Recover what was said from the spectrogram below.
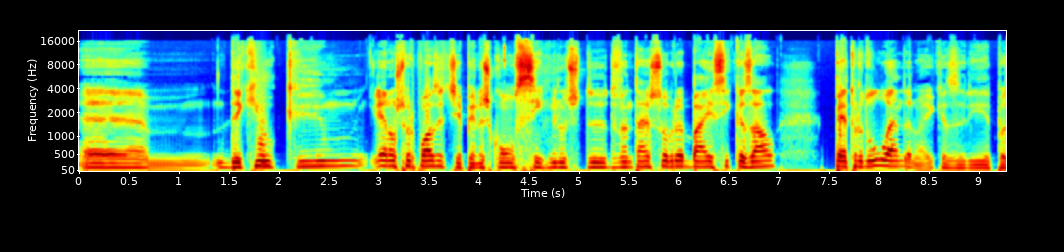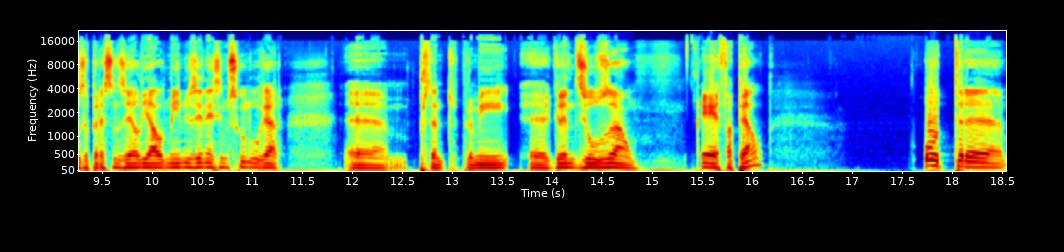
um, daquilo que eram os propósitos, e apenas com 5 minutos de, de, vantagem sobre a Baia e Casal Petro do Luanda, não é? Quer dizer, e depois aparece-nos ali Alumínios em 12 lugar. Portanto, para mim, a grande desilusão é a FAPEL. Outra,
